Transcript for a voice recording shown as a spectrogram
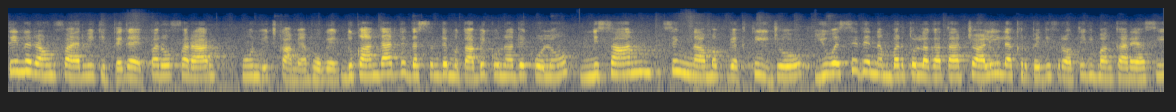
ਤਿੰਨ ਰਾਉਂਡ ਫਾਇਰ ਵੀ ਕੀਤੇ ਗਏ, ਪਰ ਉਹ ਫਰਾਰ ਹੋਣ ਵਿੱਚ ਕਾਮਯਾਬ ਹੋ ਗਏ। ਦੁਕਾਨਦਾਰ ਦੇ ਦੱਸਣ ਦੇ ਮੁਤਾਬਿਕ ਉਹਨਾਂ ਦੇ ਕੋਲੋਂ ਨਿਸ਼ਾਨ ਸਿੰਘ ਨਾਮਕ ਵਿਅਕਤੀ ਜੋ ਯੂਐਸਏ ਦੇ ਨੰਬਰ ਤੋਂ ਲਗਾਤਾਰ 40 ਲੱਖ ਰੁਪਏ ਦੀ ਫਰੌਤੀ ਦੀ ਮੰਗ ਕਰ ਰਿਹਾ ਸੀ,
